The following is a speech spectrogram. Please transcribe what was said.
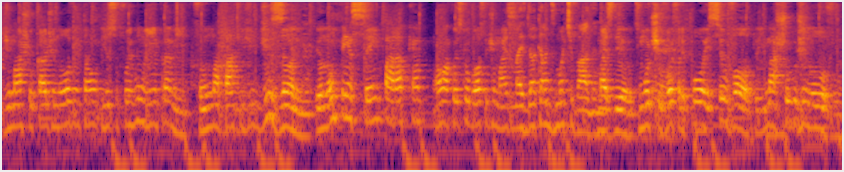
de machucar de novo, então isso foi ruim para mim. Foi uma parte de desânimo. Eu não pensei em parar porque é uma coisa que eu gosto demais. Mas deu aquela desmotivada, né? Mas deu, desmotivou e falei, pô, e se eu volto e machuco de novo?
